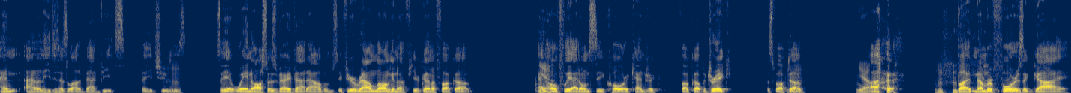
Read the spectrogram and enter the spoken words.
and I don't know. He just has a lot of bad beats that he Mm-hmm. chooses. So yeah, Wayne also has very bad albums. If you're around long enough, you're gonna fuck up. And Yeah. hopefully, I don't see Cole or Kendrick fuck up. But Drake is fucked up. Yeah. Uh, but number four is a guy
